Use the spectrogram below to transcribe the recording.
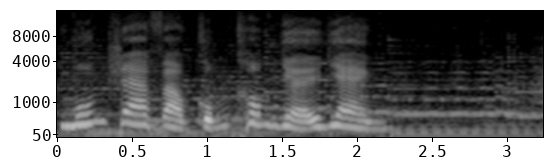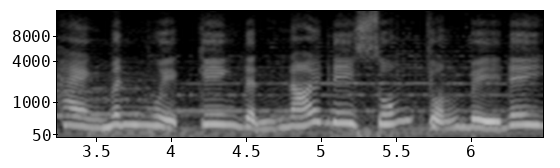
Muốn ra vào cũng không dễ dàng. Hàng Minh Nguyệt kiên định nói đi xuống chuẩn bị đi.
